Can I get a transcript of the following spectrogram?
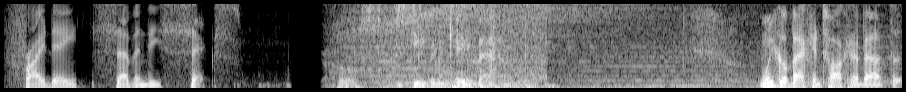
Friday76. Host Stephen K. Bannon. When we go back and talking about the,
